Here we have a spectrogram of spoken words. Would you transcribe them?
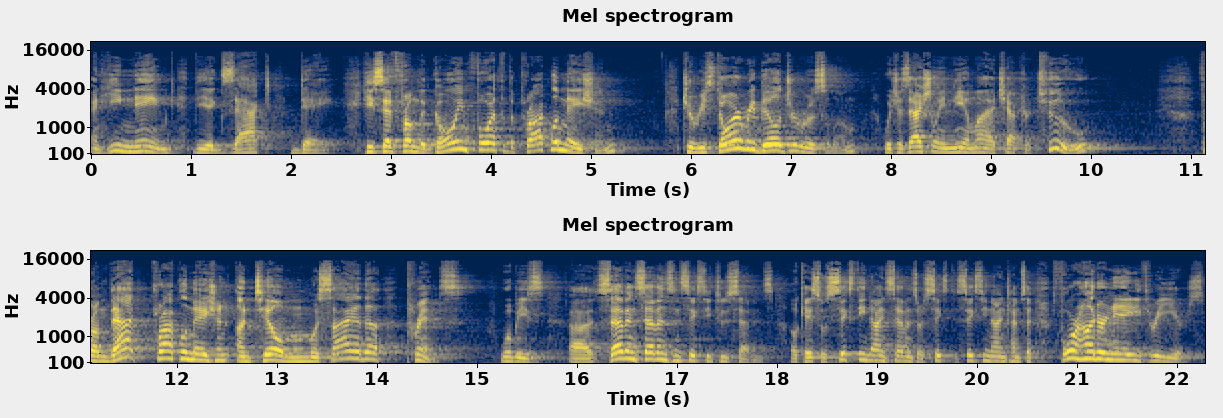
and he named the exact day. He said, From the going forth of the proclamation to restore and rebuild Jerusalem, which is actually in Nehemiah chapter 2, from that proclamation until Messiah the Prince will be uh, seven sevens and 62 sevens. Okay, so 69 sevens or 60, 69 times seven, 483 years.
